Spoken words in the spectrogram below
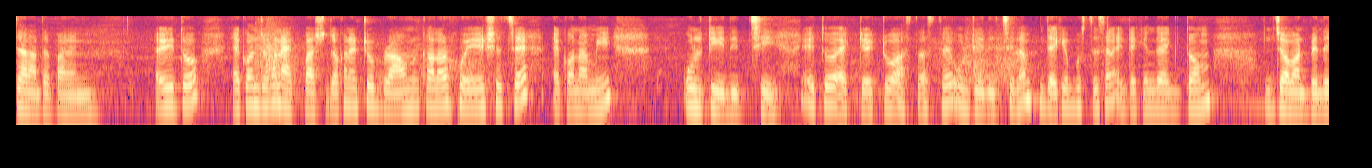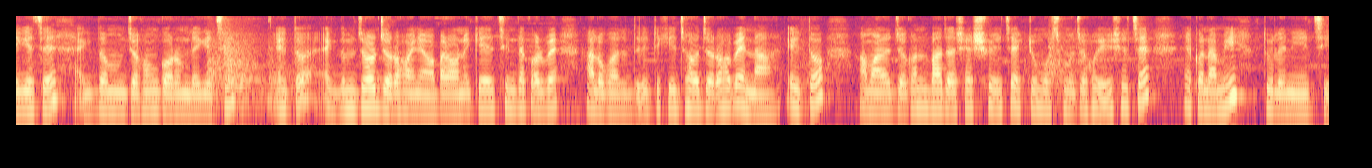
জানাতে পারেন। এই তো এখন যখন এক পাশ যখন একটু ব্রাউন কালার হয়ে এসেছে, এখন আমি উল্টিয়ে দিচ্ছি। এই তো একটু একটু আস্তে আস্তে উল্টিয়ে দিচ্ছিলাম। দেখে বুঝতেছেন, এটা কিন্তু একদম জমাট বেঁধে গেছে, একদম যখন গরম লেগেছে, এই তো একদম জ্বর হয় না আবার অনেকে চিন্তা করবে, আলু গাজর দিলে এটা কি জ্বর হবে? না, এই তো আমার যখন ভাজা শেষ হয়েছে, একটু মুচমুচো হয়ে এসেছে, এখন আমি তুলে নিয়েছি,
